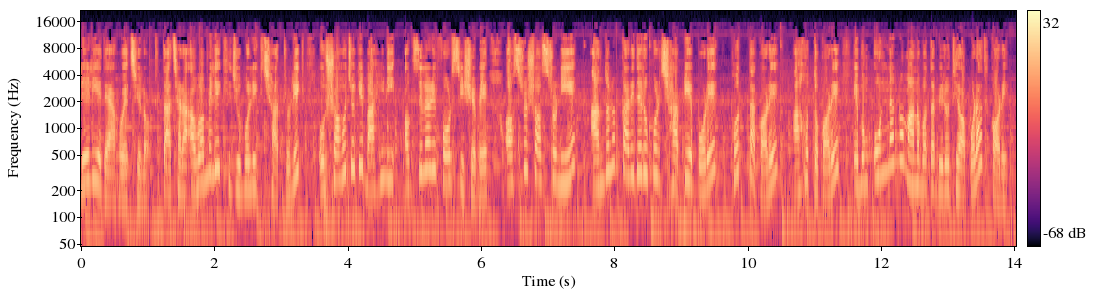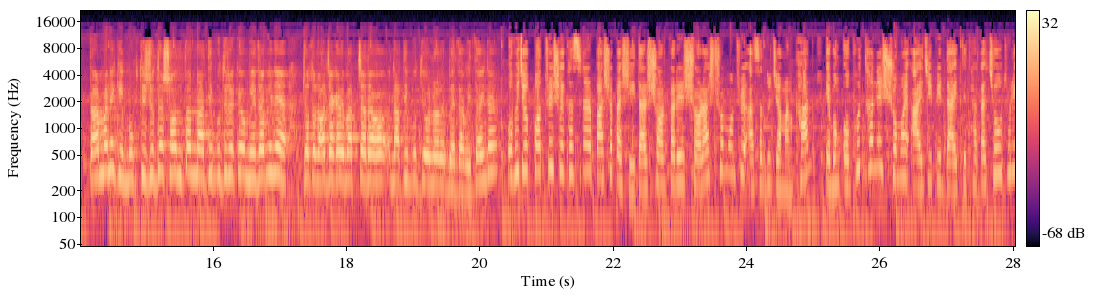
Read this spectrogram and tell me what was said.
লেলিয়ে দেওয়া হয়েছিল। তাছাড়া আওয়ামী লীগ, যুবলীগ, ছাত্রলীগ ও সহযোগী বাহিনী অক্সিলারি ফোর্স হিসেবে অস্ত্রশস্ত্র নিয়ে আন্দোলনকারীদের উপর ঝাঁপিয়ে পড়ে, হত্যা করে, আহত করে এবং অন্যান্য মানবতা বিরোধী অপরাধ করে। তার মানে কি? মুক্তিযোদ্ধার সন্তান, নাতিপুতিরা কেউ মেধাবী যত রাজাকারের বাচ্চারা নাতিপুতি হলো মেধাবী তাই না? অভিযোগপত্রে শেখ হাসিনার পাশাপাশি তার সরকারের স্বরাষ্ট্রমন্ত্রী আসাদুজ্জামান খান এবং অভ্যুত্থানের সময় আইজিপির দায়িত্বে থাকা চৌধুরী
